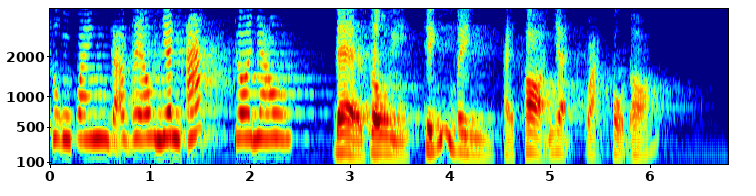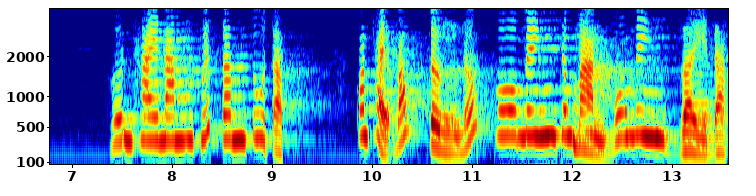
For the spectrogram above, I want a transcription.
xung quanh đã gieo nhân ác cho nhau để rồi chính mình phải thọ nhận quả khổ đó. Hơn hai năm quyết tâm tu tập, con phải bóc từng lớp vô minh trong màn vô minh dày đặc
